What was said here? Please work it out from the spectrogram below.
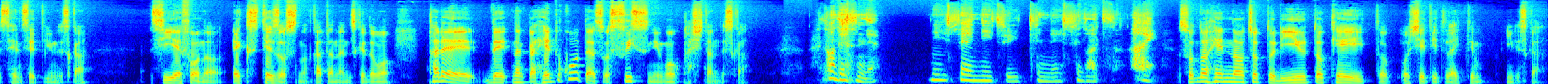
先生っていうんですか ?CFO のエクステゾスの方なんですけども、彼でなんかヘッドクォーターズをスイスに動かしたんですか？そうですね。2021年4月。はい。その辺のちょっと理由と経緯と教えていただいてもいいですか？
